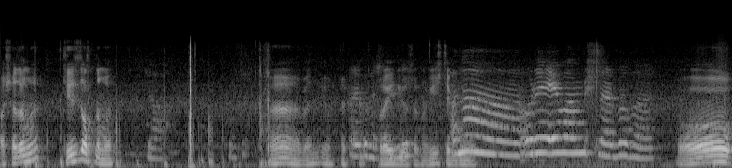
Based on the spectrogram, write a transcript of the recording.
Aşağıda mı? Deniz altında mı? Ya. Ha ben diyorum. Arkadaşlar, Burayı bu- diyorsun. Hiç de bilmiyorum. Ana oraya ev almışlar baba. Oo,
